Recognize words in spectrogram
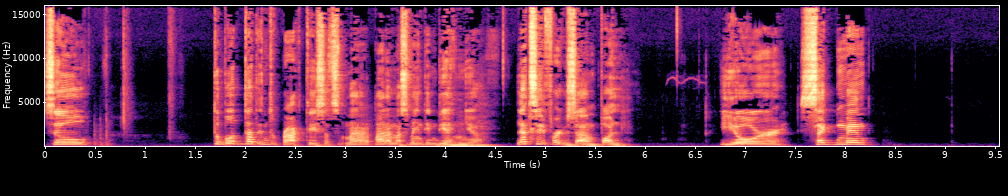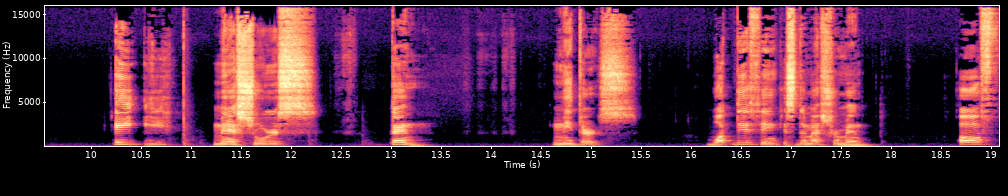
So, to put that into practice, para mas maintindihan nyo, let's say for example, your segment AE measures 10 meters. What do you think is the measurement of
